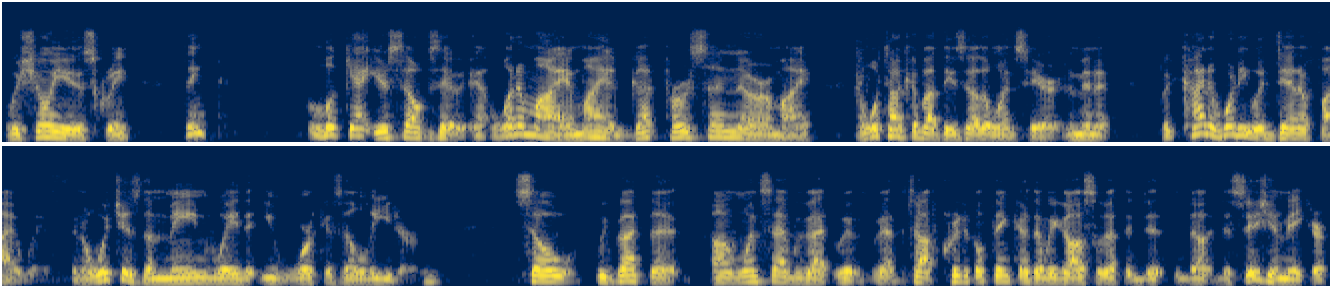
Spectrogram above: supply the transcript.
we're showing you the screen. Think, look at yourself and say, what am I? Am I a gut person or am I? And we'll talk about these other ones here in a minute. But kind of what do you identify with? You know, which is the main way that you work as a leader? So we've got the on one side we've got we've got the top critical thinker, then we've also got the de- the decision maker.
